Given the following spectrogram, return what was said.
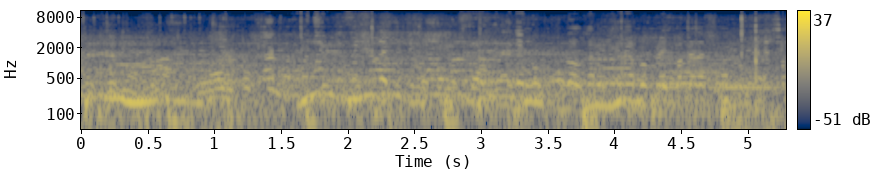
Так, почему? Я бы там хотя бы, блядь, показать, что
